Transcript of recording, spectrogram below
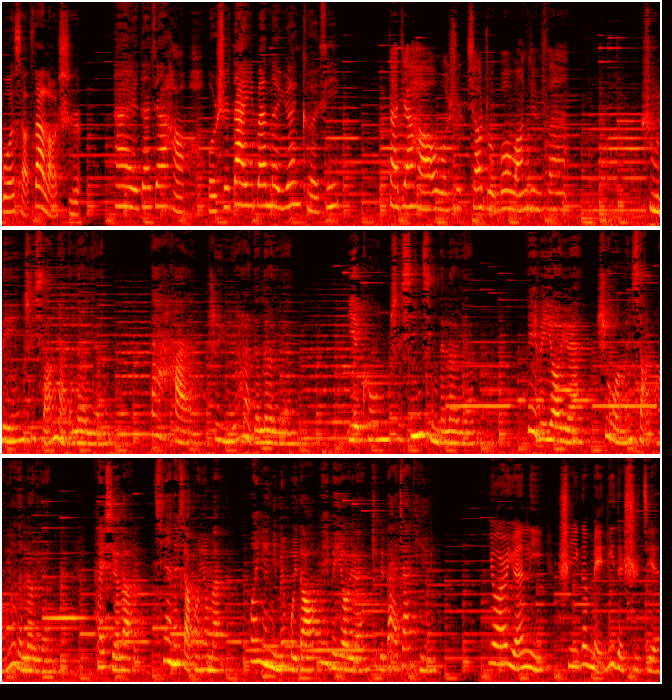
播小萨老师。嗨，大家好，我是大一班的袁可欣。大家好，我是小主播王俊帆。树林是小鸟的乐园，大海是鱼儿的乐园，夜空是星星的乐园。贝贝幼儿园是我们小朋友的乐园。开学了，亲爱的小朋友们，欢迎你们回到贝贝幼儿园这个大家庭。幼儿园里是一个美丽的世界，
